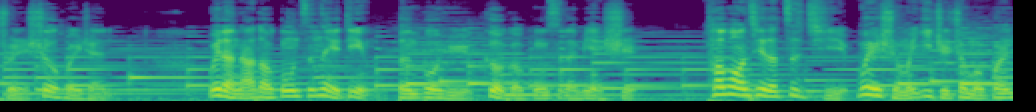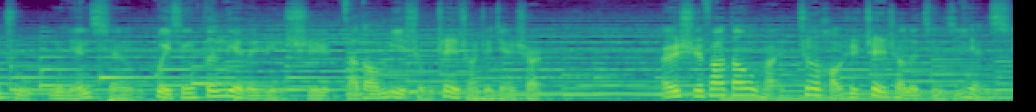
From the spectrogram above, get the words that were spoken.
准社会人。为了拿到工资内定，奔波于各个公司的面试，他忘记了自己为什么一直这么关注五年前彗星分裂的陨石砸到密守镇上这件事儿。而事发当晚正好是镇上的紧急演习，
